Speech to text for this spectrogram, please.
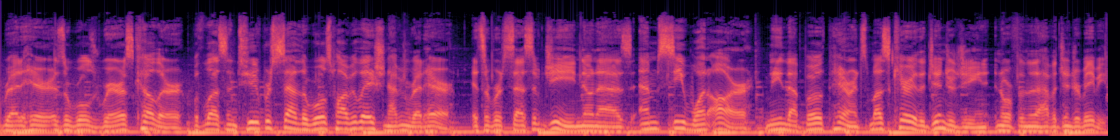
Red hair is the world's rarest color, with less than 2% of the world's population having red hair. It's a recessive gene known as MC1R, meaning that both parents must carry the ginger gene in order for them to have a ginger baby.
